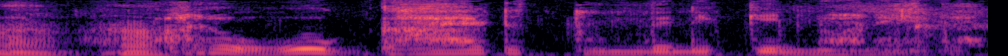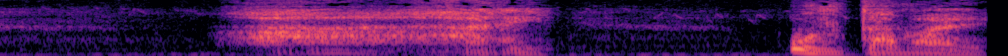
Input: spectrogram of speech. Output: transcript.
අර ඕ ගායට තුන් දෙනෙක්කින් නොනේද හරි උන් තමයි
